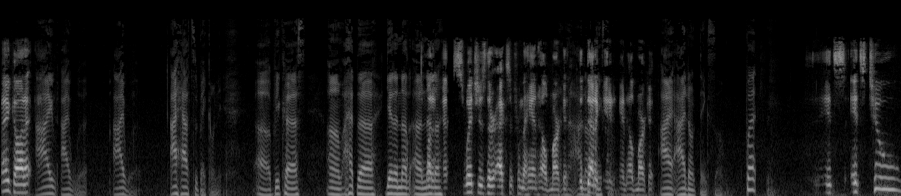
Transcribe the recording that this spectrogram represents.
bank on it. I I would, I would, I have to bank on it uh, because um, I had to get another another. Switch is their exit from the handheld market, no, the dedicated so. handheld market. I I don't think so, but it's it's too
